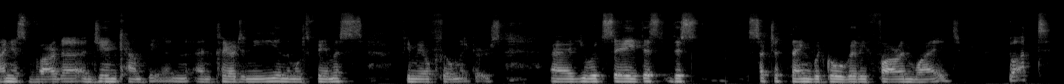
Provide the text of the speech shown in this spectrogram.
Agnes Varda and Jane Campion and Claire Denis and the most famous female filmmakers, uh, you would say this this such a thing would go really far and wide. But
